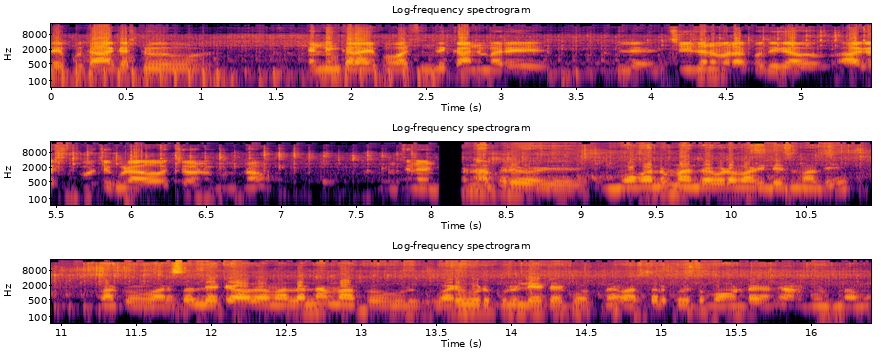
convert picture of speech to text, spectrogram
లేకపోతే ఆగస్టు ఎండింగ్ కల్లా అయిపోవాల్సింది. కానీ మరి సీజన్ వల్ల కొద్దిగా ఆగస్ట్ పూర్తి కూడా అవ్వచ్చు అనుకుంటున్నాం. అంతేనండి. నా పేరు మోహన్ మంజాగూడ మా విలేజ్ మాది. మాకు వర్షాలు లేట్ అవడం వలన మాకు వడి ఉడుకులు లేట్ అయిపోతున్నాయి. వర్షాలు కురిస్తే బాగుంటాయని అనుకుంటున్నాము.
